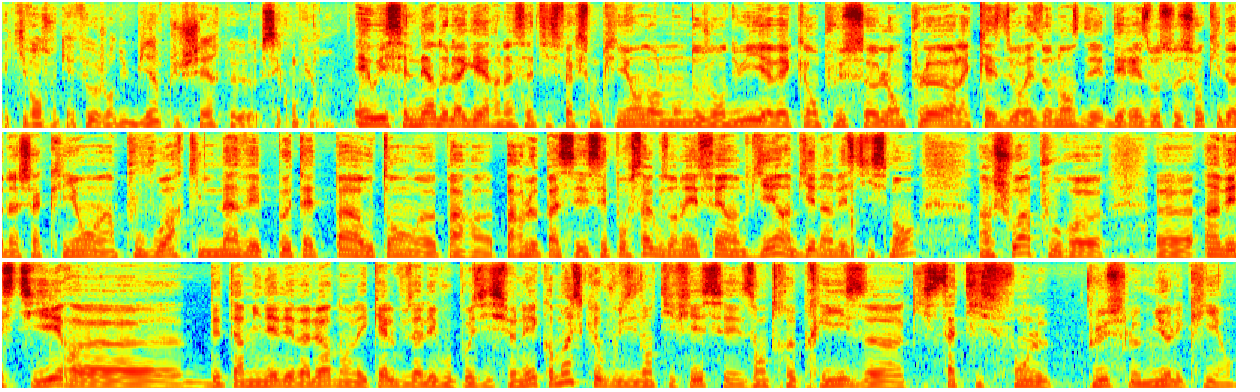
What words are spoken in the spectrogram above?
et qui vend son café aujourd'hui bien plus cher que ses concurrents. Et oui, c'est le nerf de la guerre, hein, la satisfaction client dans le monde d'aujourd'hui, avec en plus euh, l'ampleur, la caisse de résonance des, réseaux sociaux qui donne à chaque client un pouvoir qu'il n'avait peut-être pas autant euh, par, par le passé. C'est pour ça que vous en avez fait un biais, un biais d'investissement, un choix pour euh, investir, déterminer des valeurs dans lesquelles vous allez vous positionner. Comment est-ce que vous identifiez ces entreprises qui satisfont le plus, le mieux les clients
